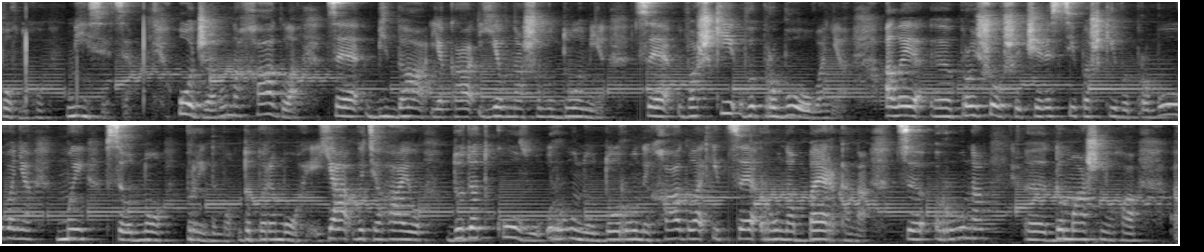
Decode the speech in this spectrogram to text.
повного місяця. Отже, руна Хагла це біда, яка є в нашому домі, це важкі випробовування. Але е, пройшовши через ці важкі випробовування, ми все одно прийдемо до перемоги. Я витягаю додаткову руну до руни Хагла, і це руна Беркана, це руна е, домашнього е,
